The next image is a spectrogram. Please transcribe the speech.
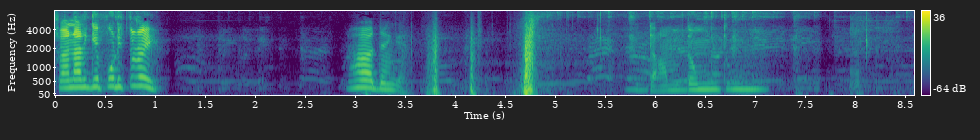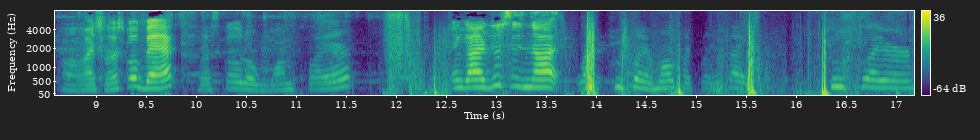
Try not to get 43. Oh, dang it. Dum dum dum. Alright, so let's go back. Let's go to one player. And guys, this is not like two player multiplayer. It's like two player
